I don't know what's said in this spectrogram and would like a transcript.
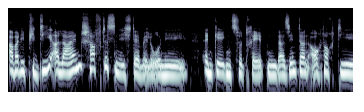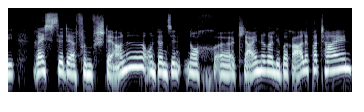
Aber die PD allein schafft es nicht, der Meloni entgegenzutreten. Da sind dann auch noch die Reste der Fünf Sterne und dann sind noch äh, kleinere liberale Parteien.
